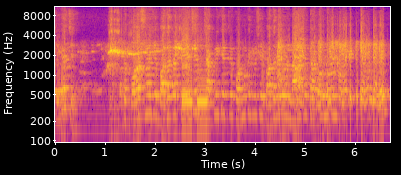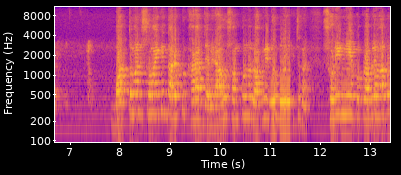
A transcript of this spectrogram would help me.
ঠিক আছে? অর্থাৎ পড়াশোনায় যে বাধাটা পেয়েছেন চাকরি ক্ষেত্রে কর্মক্ষেত্রে সেই বাধাটা যেন না আসে তার জন্য কেমন যাবে? বর্তমান সময় কিন্তু আর একটু খারাপ যাবে। রাহু সম্পূর্ণ লগ্নে ঢুকবে কিছুক্ষণ। শরীর নিয়ে প্রবলেম হবে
